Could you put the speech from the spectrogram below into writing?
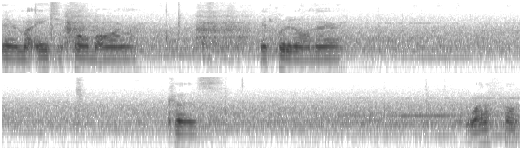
and my Ancient Coma armor and put it on there. Because, why the fuck?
